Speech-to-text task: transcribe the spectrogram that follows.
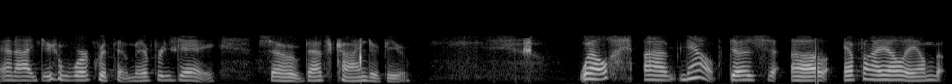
and I do work with them every day. So that's kind of you. Well, uh, now, does uh, FILMOJY.com,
